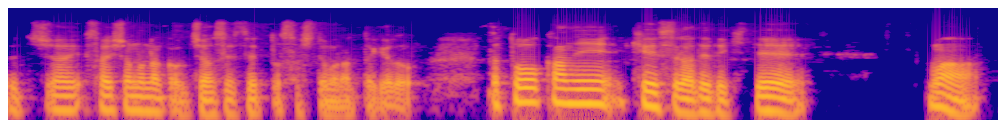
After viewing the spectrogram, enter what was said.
打ち合い、最初のなんか打ち合わせセットさせてもらったけど、だ10日にケースが出てきて、まあ、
